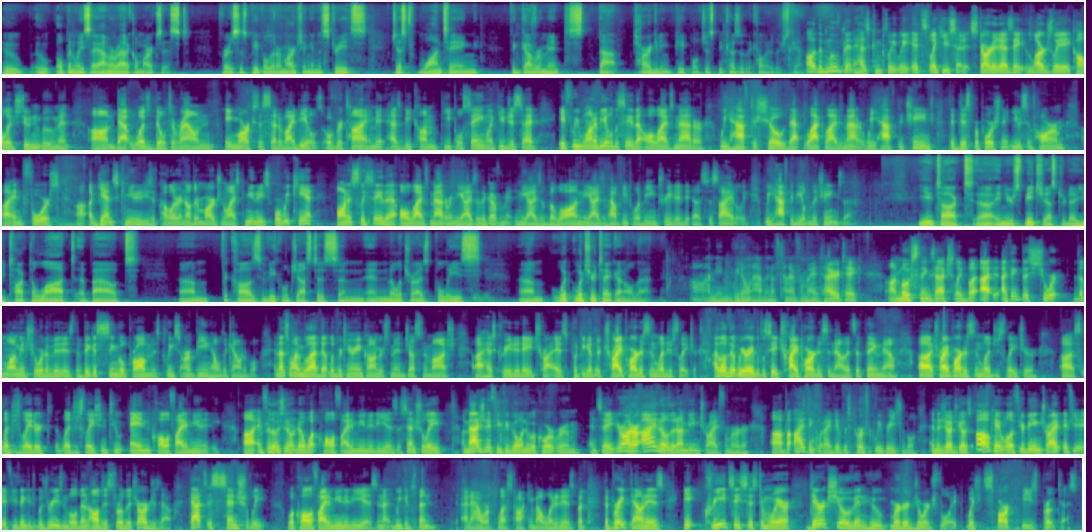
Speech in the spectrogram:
who, who openly say, I'm a radical Marxist, versus people that are marching in the streets just wanting the government to stop targeting people just because of the color of their skin. Oh, the movement has completely, it's like you said, it started as a largely a college student movement um, that was built around a Marxist set of ideals. Over time, it has become people saying, like you just said, if we want to be able to say that all lives matter, we have to show that Black Lives Matter. We have to change the disproportionate use of harm uh, and force uh, against communities of color and other marginalized communities, or we can't honestly say that all lives matter in the eyes of the government, in the eyes of the law, in the eyes of how people are being treated uh, societally. We have to be able to change that. You talked uh, in your speech yesterday, you talked a lot about um, the cause of equal justice and, and militarized police. Mm-hmm. Um, what, what's your take on all that? Oh, I mean, we don't have enough time for my entire take on most things actually. But I, I think the short, the long and short of it is the biggest single problem is police aren't being held accountable, and that's why I'm glad that Libertarian Congressman Justin Amash uh, has created a tri- has put together tripartisan legislature. I love that we are able to say tripartisan now. That's a thing now. Uh, tripartisan legislature, uh, legislator legislation to end qualified immunity. Uh, and for those who don't know what qualified immunity is, essentially, imagine if you could go into a courtroom and say, Your Honor, I know that I'm being tried for murder, uh, but I think what I did was perfectly reasonable. And the judge goes, Oh, okay, well, if you're being tried, if you, if you think it was reasonable, then I'll just throw the charges out. That's essentially what qualified immunity is. And we could spend an hour plus talking about what it is. But the breakdown is it creates a system where Derek Chauvin, who murdered George Floyd, which sparked these protests,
